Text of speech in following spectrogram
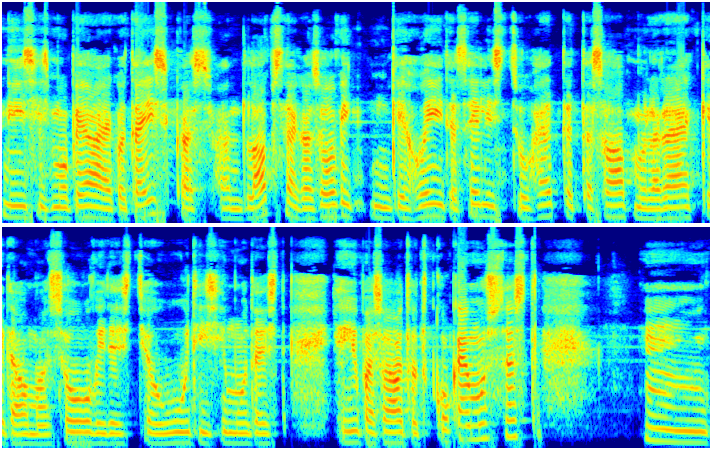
niisiis mu peaaegu täiskasvanud lapsega soovingi hoida sellist suhet, et ta saab mulle rääkida oma soovidest ja uudishimudest ja juba saadud kogemustest mm,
